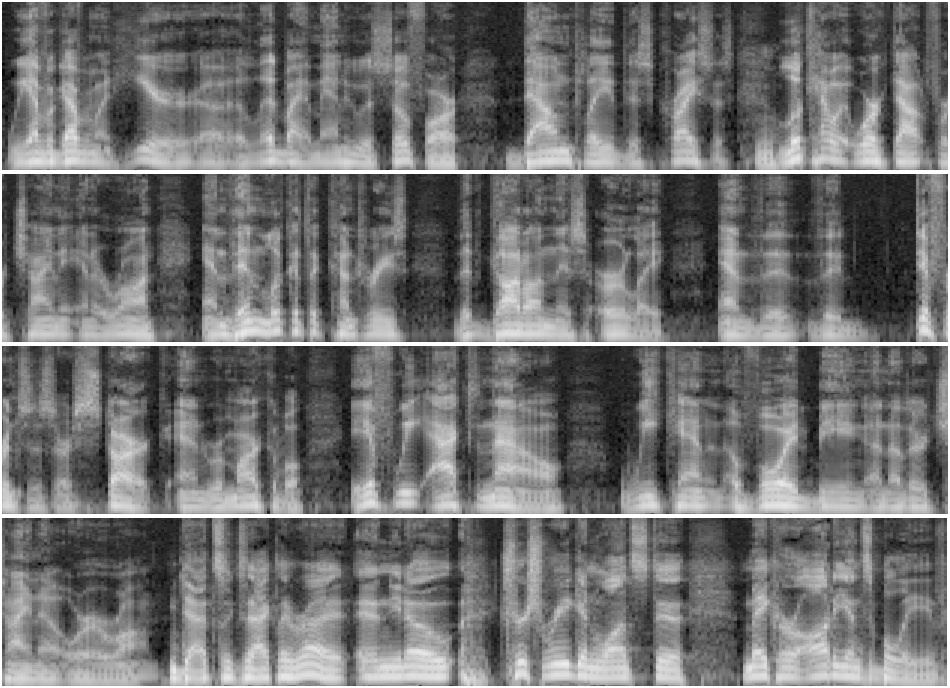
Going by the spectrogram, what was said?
We have a government here uh, led by a man who has so far downplayed this crisis. Look how it worked out for China and Iran, and then look at the countries that got on this early, and the the differences are stark and remarkable. If we act now, we can avoid being another China or Iran. That's exactly right. And you know, Trish Regan wants to make her audience believe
